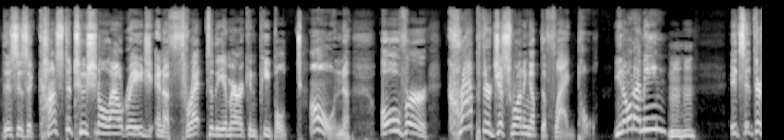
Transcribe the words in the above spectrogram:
this is a constitutional outrage and a threat to the American people tone over crap they're just running up the flagpole. You know what I mean? Mm-hmm. It's they're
